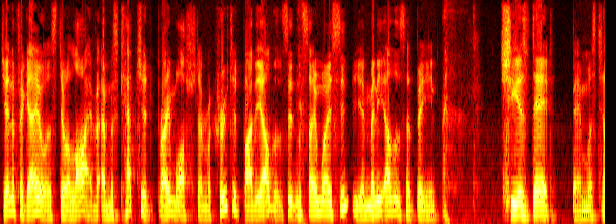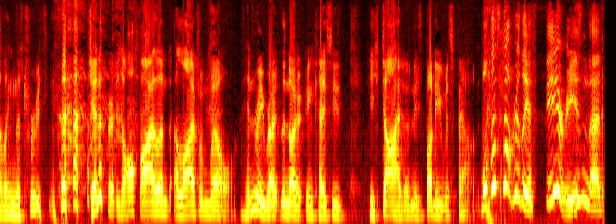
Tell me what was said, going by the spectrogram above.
Jennifer Gale is still alive and was captured, brainwashed, and recruited by the others in the same way Cindy and many others have been. She is dead. Ben was telling the truth. Jennifer is off island, alive and well. Henry wrote the note in case he he died and his body was found. Well, that's not really a theory, isn't that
